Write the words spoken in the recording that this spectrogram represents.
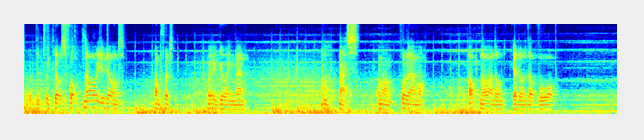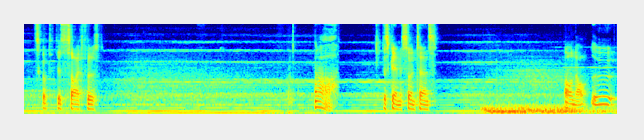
A little bit too close for... No, you don't. Comfort. Where you going, man? Oh, nice. Come on, full ammo. Oh, no, I don't get all the warp. Let's go to this side first. Ah, this game is so intense. Oh no. Ugh.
